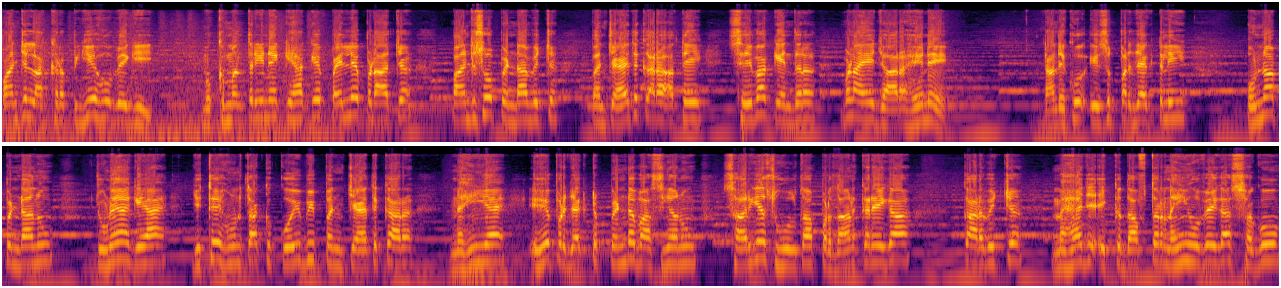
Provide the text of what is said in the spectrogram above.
5 ਲੱਖ ਰੁਪਏ ਹੋਵੇਗੀ। ਮੁੱਖ ਮੰਤਰੀ ਨੇ ਕਿਹਾ ਕਿ ਪਹਿਲੇ ਪੜਾਅ 'ਚ 500 ਪਿੰਡਾਂ ਵਿੱਚ ਪੰਚਾਇਤ ਘਰ ਅਤੇ ਸੇਵਾ ਕੇਂਦਰ ਬਣਾਏ ਜਾ ਰਹੇ ਨੇ। ਤਾਂ ਦੇਖੋ, ਇਸ ਪ੍ਰੋਜੈਕਟ ਲਈ ਉਹਨਾਂ ਪਿੰਡਾਂ ਨੂੰ ਚੁਣਿਆ ਗਿਆ ਹੈ, ਜਿੱਥੇ ਹੁਣ ਤੱਕ ਕੋਈ ਵੀ ਪੰਚਾਇਤ ਘਰ ਨਹੀਂ ਹੈ। ਇਹ ਪ੍ਰੋਜੈਕਟ ਪਿੰਡ ਵਾਸੀਆਂ ਨੂੰ ਸਾਰੀਆਂ ਸਹੂਲਤਾਂ ਪ੍ਰਦਾਨ ਕਰੇਗਾ। ਘਰ ਵਿੱਚ ਮਹਿਜ ਇੱਕ ਦਫ਼ਤਰ ਨਹੀਂ ਹੋਵੇਗਾ, ਸਗੋਂ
